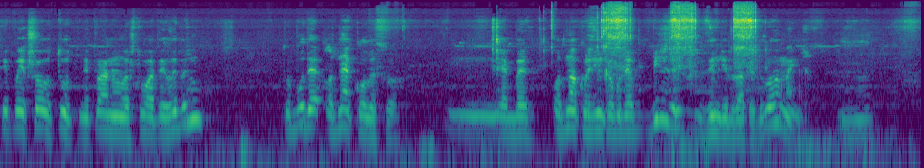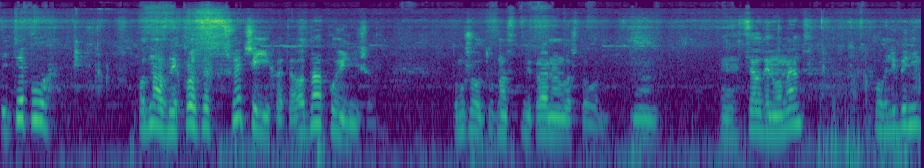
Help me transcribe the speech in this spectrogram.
типу, якщо тут неправильно налаштувати глибину, то буде одне колесо, якби одна корзинка буде більше землі брати, друга менше. Мгм. І типу, одна з них просто швидше їхати, а одна повільніше. Тому що тут нас неправильно налаштовано. Е, Це один момент по глибині.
